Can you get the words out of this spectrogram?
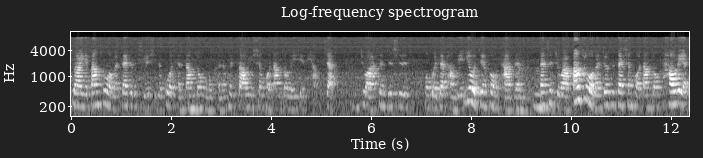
主啊，也帮助我们在这个学习的过程当中，我们可能会遭遇生活当中的一些挑战，主啊，甚至是魔鬼在旁边又见缝插针，但是主啊，帮助我们就是在生活当中操练。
